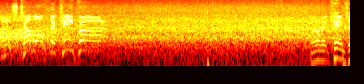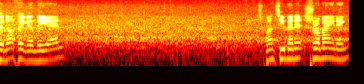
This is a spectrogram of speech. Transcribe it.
And it's come off the keeper. Well, it came to nothing in the end. 20 minutes remaining.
